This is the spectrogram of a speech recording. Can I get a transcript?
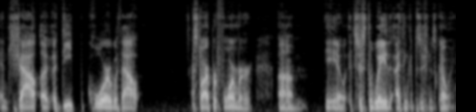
and shallow, a, a deep core without a star performer. Um, you know, it's just the way I think the position is going.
